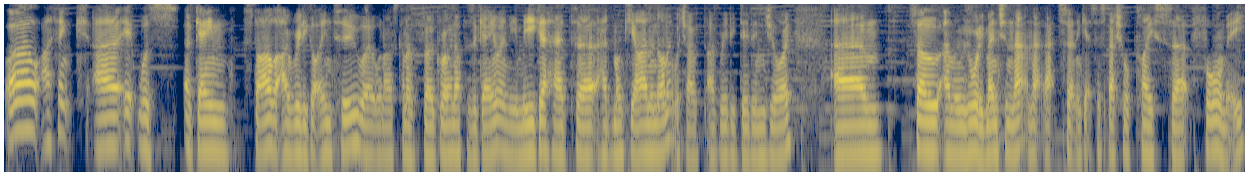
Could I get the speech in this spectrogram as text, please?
Well, I think uh, it was a game style that I really got into uh, when I was kind of uh, growing up as a gamer, and the Amiga had uh, had Monkey Island on it, which I, I really did enjoy. Um, so, I mean, we've already mentioned that, and that, that certainly gets a special place uh, for me.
